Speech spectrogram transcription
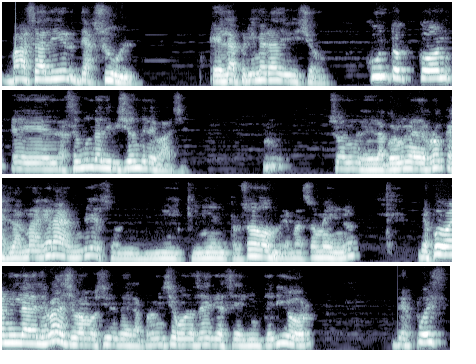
va a salir de azul, que es la primera división, junto con eh, la segunda división de Levalle. Son, eh, la columna de Roca es la más grande, son 1500 hombres más o menos. Después van a ir la de Levalle, vamos a ir de la provincia de Buenos Aires hacia el interior. Después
